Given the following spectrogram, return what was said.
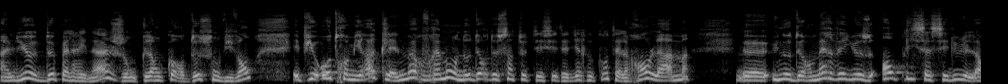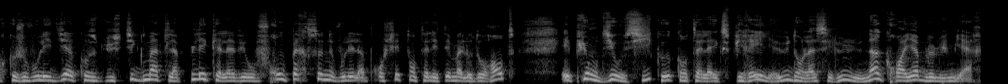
un lieu de pèlerinage. Donc là encore, de son vivant. Et puis, autre miracle, elle meurt vraiment en odeur de sainteté. C'est-à-dire que quand elle rend l'âme, mm. euh, une odeur merveilleuse emplit sa cellule. Alors que je vous l'ai dit, à cause du stigmate, la plaie qu'elle avait au front, personne ne voulait l'approcher tant elle était malodorante. Et puis on dit aussi que quand elle a expiré, il y a eu dans la cellule une incroyable lumière.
